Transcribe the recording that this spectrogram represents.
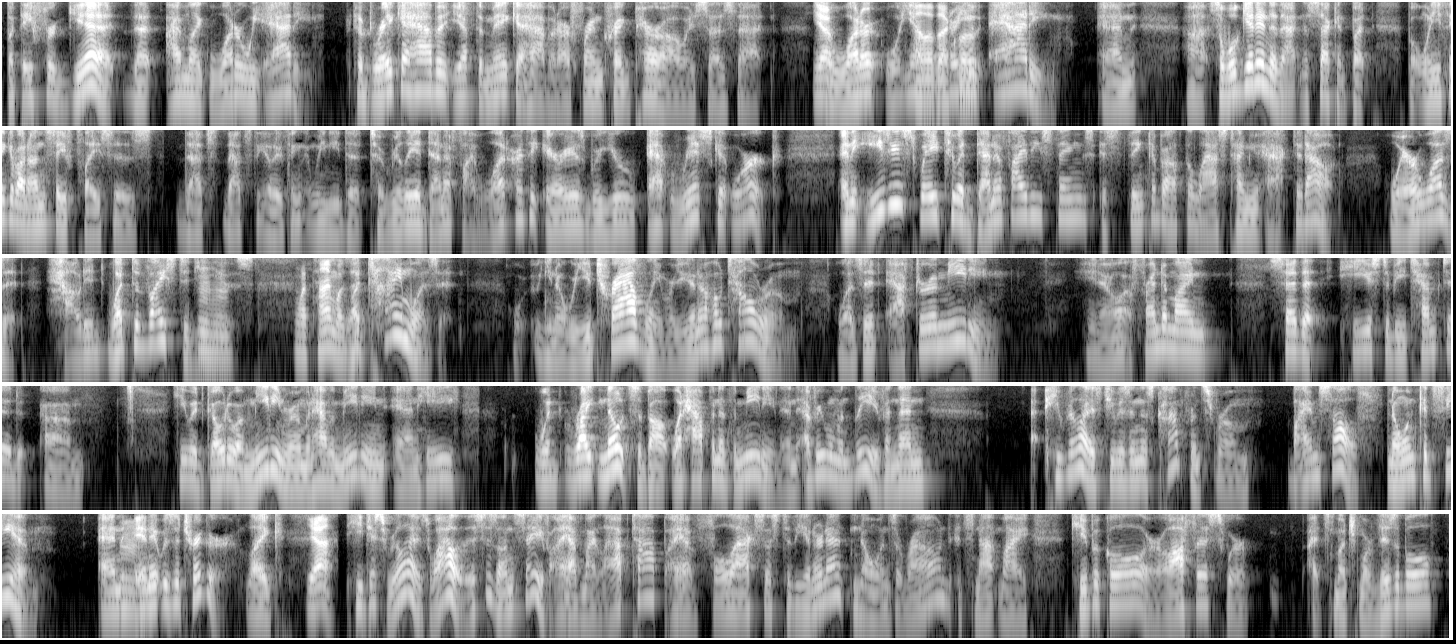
But they forget that I'm like, what are we adding? To break a habit, you have to make a habit. Our friend Craig Perra always says that. Yep. So what are well, yeah, what are you adding? And uh, so we'll get into that in a second. But but when you think about unsafe places, that's that's the other thing that we need to to really identify. What are the areas where you're at risk at work? And the easiest way to identify these things is think about the last time you acted out. Where was it? How did what device did you use? What time was What it? What time was it? You know, were you traveling? Were you in a hotel room? Was it after a meeting? You know, a friend of mine said that he used to be tempted. Um, he would go to a meeting room and have a meeting, and he would write notes about what happened at the meeting, and everyone would leave. And then he realized he was in this conference room by himself. No one could see him, and hmm. and it was a trigger. Like Yeah. he just realized, wow, this is unsafe. I have my laptop, I have full access to the internet, no one's around. It's not my cubicle or office where it's much more visible,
